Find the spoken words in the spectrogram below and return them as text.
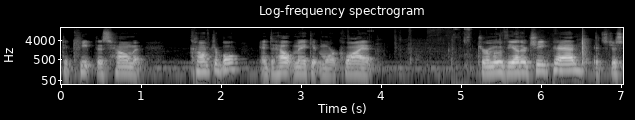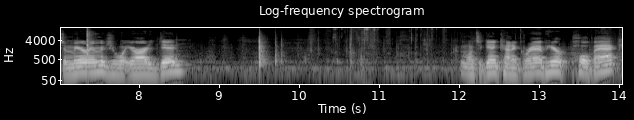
to keep this helmet comfortable and to help make it more quiet. To remove the other cheek pad, it's just a mirror image of what you already did. Once again, kind of grab here, pull back.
